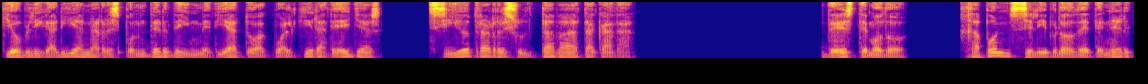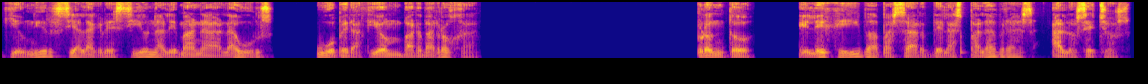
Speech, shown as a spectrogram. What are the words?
que obligarían a responder de inmediato a cualquiera de ellas si otra resultaba atacada. De este modo, Japón se libró de tener que unirse a la agresión alemana a la URSS u Operación Barbarroja. Pronto, el eje iba a pasar de las palabras a los hechos.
